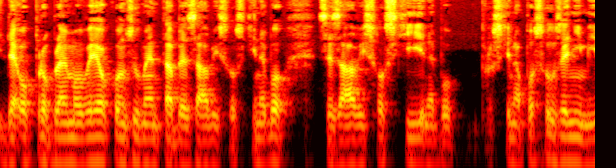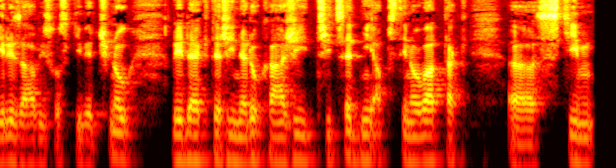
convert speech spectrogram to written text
jde o problémového konzumenta bez závislosti nebo se závislostí nebo prostě na posouzení míry závislosti. Většinou lidé, kteří nedokáží 30 dní abstinovat, tak eh, s tím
